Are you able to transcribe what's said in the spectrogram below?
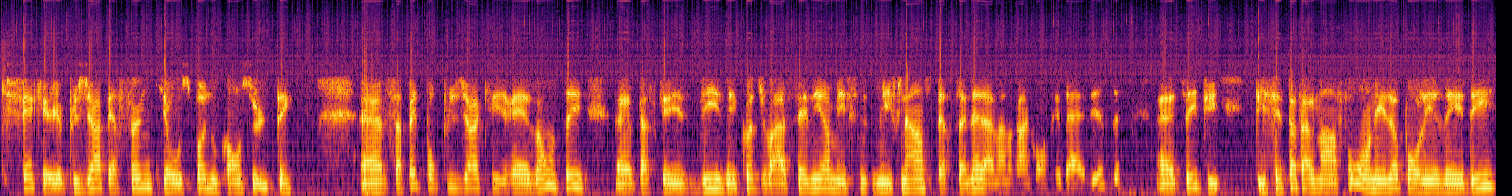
qui fait qu'il y a plusieurs personnes qui n'osent pas nous consulter. Euh, ça peut être pour plusieurs raisons, tu sais, euh, parce qu'ils se disent, écoute, je vais assainir mes, finances personnelles avant de rencontrer David, euh, tu sais, puis, c'est totalement faux. On est là pour les aider.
